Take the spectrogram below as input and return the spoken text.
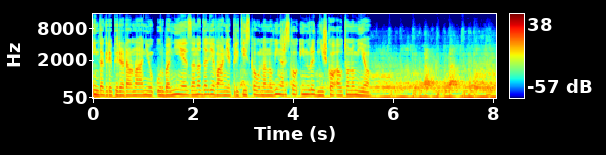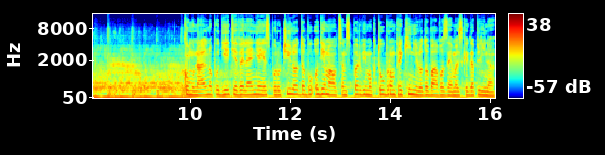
in da gre pri ravnanju urbanije za nadaljevanje pritiskov na novinarsko in uredniško avtonomijo. Komunalno podjetje Velenje je sporočilo, da bo odjemalcem s 1. oktobrom prekinilo dobavo zemljskega plina.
